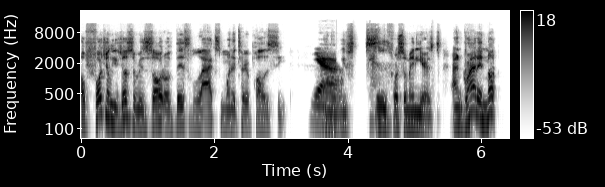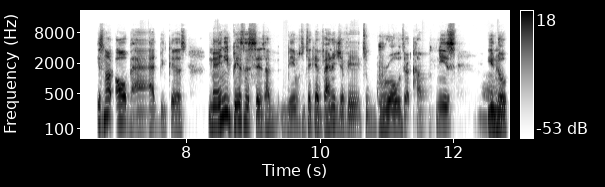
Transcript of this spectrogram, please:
unfortunately is just a result of this lax monetary policy. Yeah. You know, we've seen for so many years. And granted, not it's not all bad because many businesses have been able to take advantage of it to grow their companies. Mm. You know,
